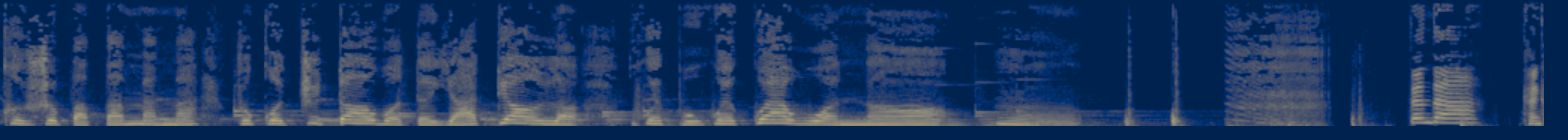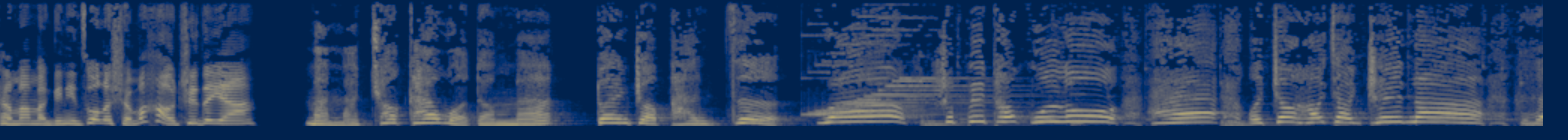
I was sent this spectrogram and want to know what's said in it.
可是爸爸妈妈如果知道我的牙掉了，会不会怪我呢？嗯。丹丹，看看妈妈给你做了什么好吃的呀？妈妈敲开我的门，端着盘子，哇，是冰糖葫芦，哎，我正好想吃呢。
